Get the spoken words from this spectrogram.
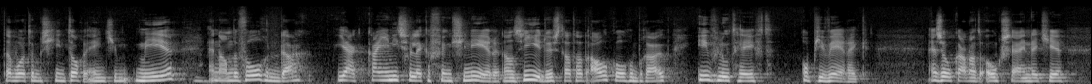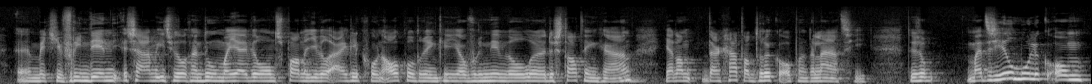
Dan wordt er misschien toch eentje meer. En dan de volgende dag ja, kan je niet zo lekker functioneren. Dan zie je dus dat dat alcoholgebruik invloed heeft op je werk. En zo kan het ook zijn dat je met je vriendin samen iets wil gaan doen, maar jij wil ontspannen. Je wil eigenlijk gewoon alcohol drinken en jouw vriendin wil eh, de stad ingaan. Ja, dan, dan gaat dat drukken op een relatie. Dus op, maar het is heel moeilijk om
